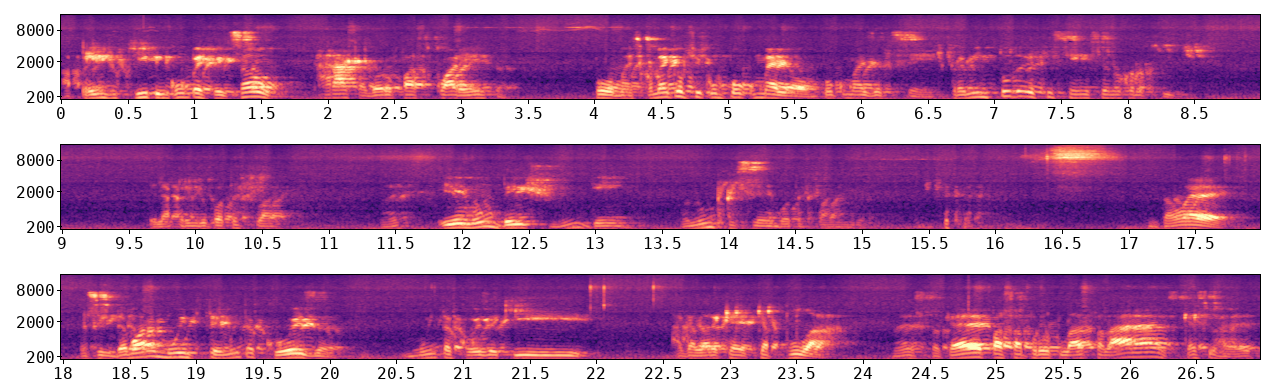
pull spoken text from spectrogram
Aprende o keeping com perfeição? Caraca, agora eu faço 40. Pô, mas como é que eu fico um pouco melhor, um pouco mais eficiente? Para mim, tudo é eficiência no CrossFit. Ele aprende o butterfly. Né? Eu não deixo ninguém, eu nunca ensinei um butterfly. então é, assim, demora muito, tem muita coisa, muita coisa que a galera quer, quer pular. Né? Só quer passar por outro lado e falar, ah, esquece o resto.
